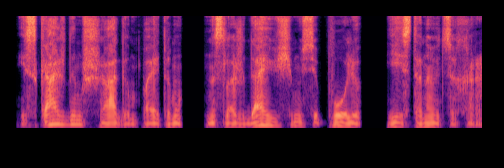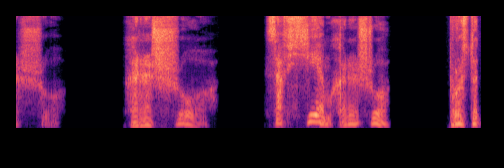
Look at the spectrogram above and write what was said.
и с каждым шагом по этому наслаждающемуся полю ей становится хорошо. Хорошо. Совсем хорошо. Просто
